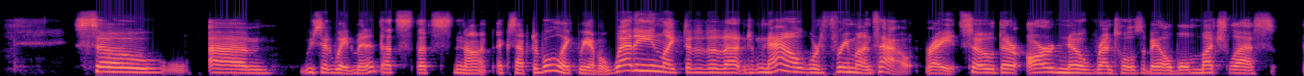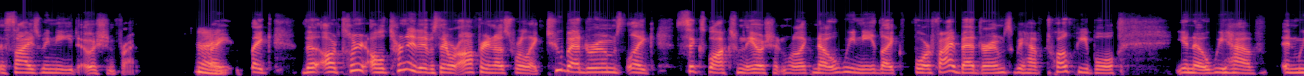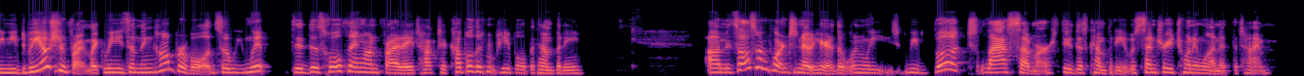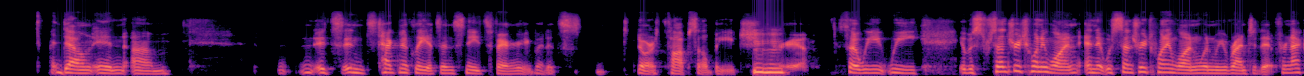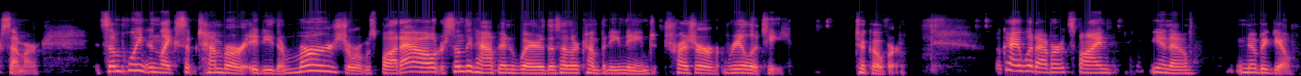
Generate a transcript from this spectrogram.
so um, we said, wait a minute, that's that's not acceptable. Like we have a wedding, like da da da da. Now we're three months out, right? So there are no rentals available, much less the size we need oceanfront Right. right? Like the alter- alternatives they were offering us were like two bedrooms, like six blocks from the ocean. We're like, no, we need like four or five bedrooms. We have 12 people, you know, we have, and we need to be oceanfront. Like we need something comparable. And so we went, did this whole thing on Friday, talked to a couple different people at the company. Um, it's also important to note here that when we we booked last summer through this company, it was Century 21 at the time, down in um, it's in technically it's in Sneads Ferry, but it's North Topsail Beach Mhm. area. So we we it was Century 21 and it was Century 21 when we rented it for next summer. At some point in like September, it either merged or it was bought out or something happened where this other company named Treasure Realty took over. Okay, whatever, it's fine. You know, no big deal.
